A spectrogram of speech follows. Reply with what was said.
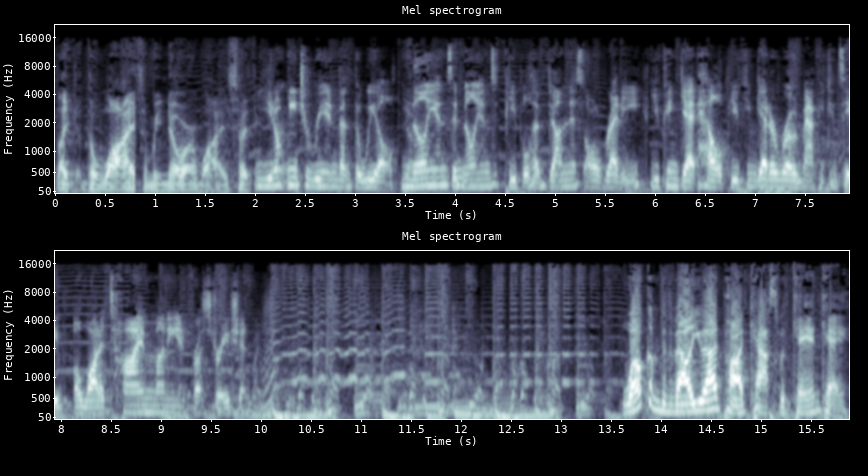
like the why, and we know our why. So I think You don't need to reinvent the wheel. Millions and millions of people have done this already. You can get help, you can get a roadmap, you can save a lot of time, money, and frustration. Welcome to the Value Add Podcast with K and K.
